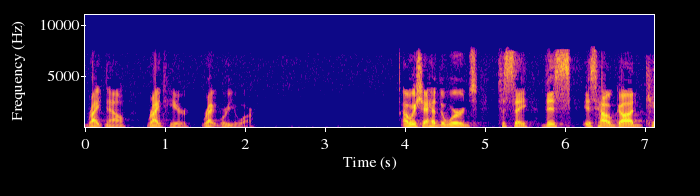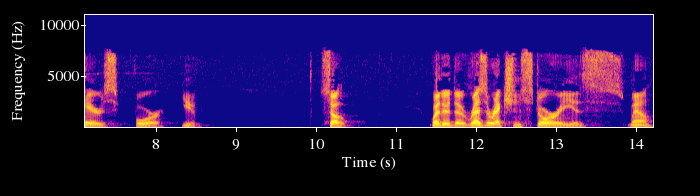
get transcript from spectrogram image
Right now, right here, right where you are. I wish I had the words to say, This is how God cares for you. So, whether the resurrection story is, well,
